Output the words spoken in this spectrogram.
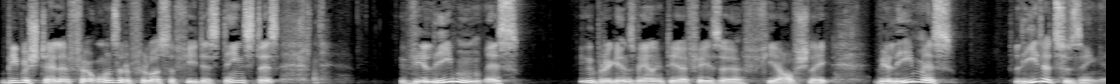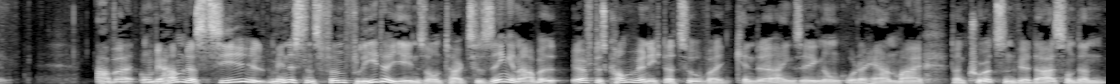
Bibelstelle für unsere Philosophie des Dienstes. Wir lieben es übrigens, während der Epheser 4 aufschlägt, wir lieben es, Lieder zu singen. Aber, und wir haben das Ziel, mindestens fünf Lieder jeden Sonntag zu singen, aber öfters kommen wir nicht dazu, weil Kindereinsegnung oder Herrenmal, dann kürzen wir das und dann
